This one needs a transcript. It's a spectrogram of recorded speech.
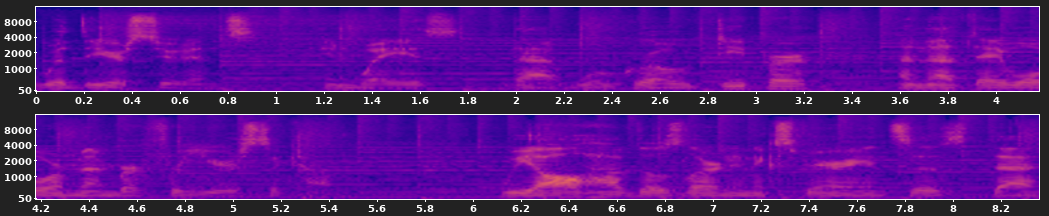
with your students in ways that will grow deeper and that they will remember for years to come. We all have those learning experiences that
